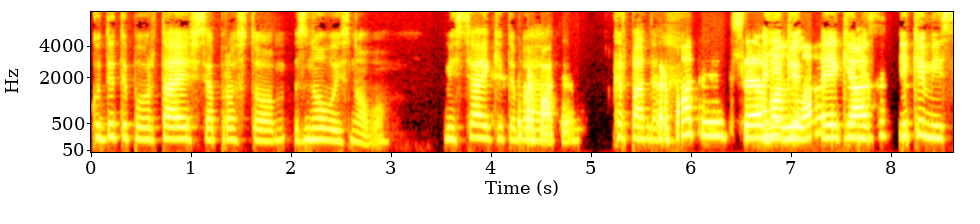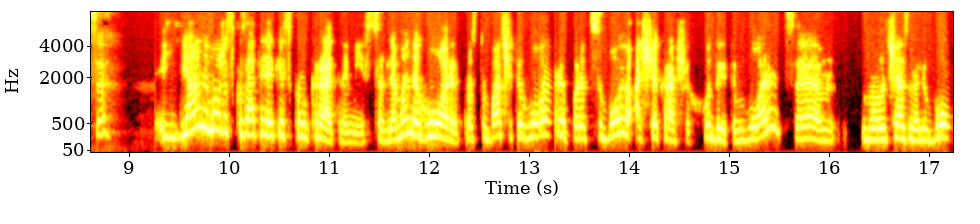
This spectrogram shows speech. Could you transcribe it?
куди ти повертаєшся просто знову і знову? Місця, які тебе Карпати. Карпати. Карпати, це а Ван яке, а яке, я... місце? яке місце? Я не можу сказати якесь конкретне місце. Для мене гори. Просто бачити гори перед собою, а ще краще ходити в гори це величезна любов.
